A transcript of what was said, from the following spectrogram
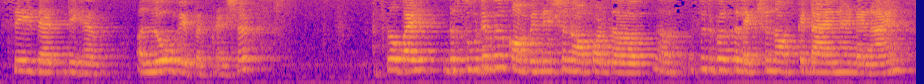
say that they have a low vapor pressure. So by the suitable combination of or the uh, suitable selection of cation and anion,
